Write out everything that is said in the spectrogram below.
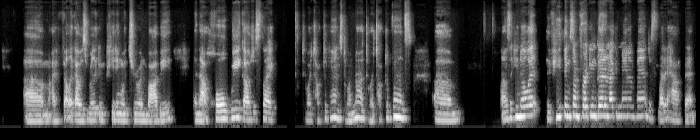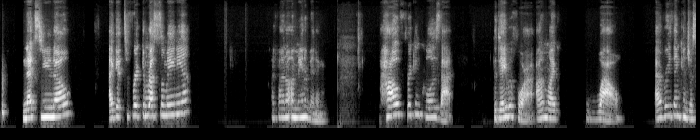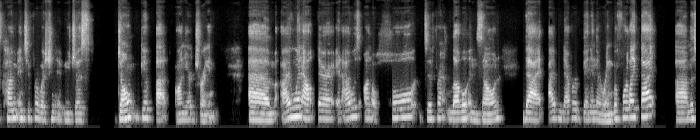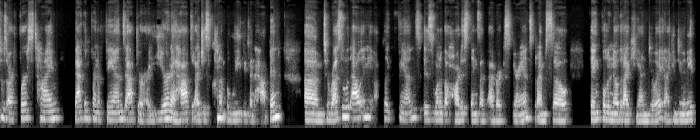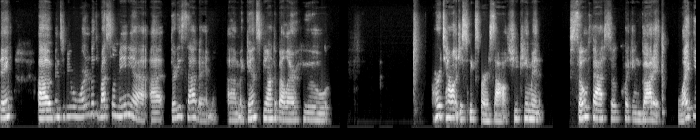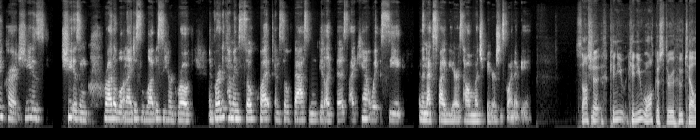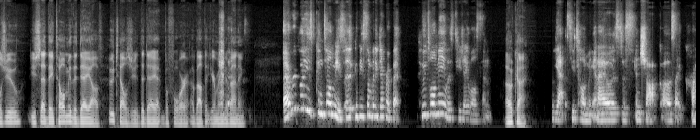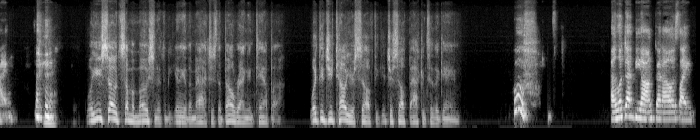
Um, I felt like I was really competing with Drew and Bobby. And that whole week, I was just like, do I talk to Vince? Do I not? Do I talk to Vince? Um, I was like, you know what? If he thinks I'm freaking good and I can main event, just let it happen. Next you know, I get to freaking WrestleMania. I find out I'm main eventing. How freaking cool is that? The day before, I'm like, wow, everything can just come into fruition if you just don't give up on your dream. Um, I went out there and I was on a whole different level and zone that I've never been in the ring before like that. Um, this was our first time back in front of fans after a year and a half that I just couldn't believe even happened. Um, to wrestle without any like fans is one of the hardest things I've ever experienced, but I'm so thankful to know that I can do it and I can do anything. Um, and to be rewarded with WrestleMania at 37 um, against Bianca Belair, who her talent just speaks for herself. She came in so fast, so quick, and got it. Like you, Kurt, she is she is incredible, and I just love to see her growth. And for her to come in so quick and so fast and get like this, I can't wait to see in the next five years how much bigger she's going to be. Sasha, can you can you walk us through who tells you? You said they told me the day of. Who tells you the day before about that you're main eventing? Everybody can tell me. It could be somebody different, but who told me it was TJ Wilson. Okay. Yes, he told me, and I was just in shock. I was like crying. Mm. well, you showed some emotion at the beginning of the match as the bell rang in Tampa. What did you tell yourself to get yourself back into the game? Oof. I looked at Bianca and I was like,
